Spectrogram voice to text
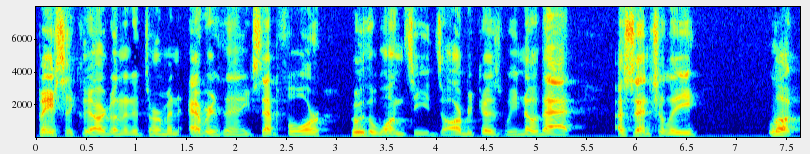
basically are going to determine everything except for who the one seeds are, because we know that essentially. Look,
